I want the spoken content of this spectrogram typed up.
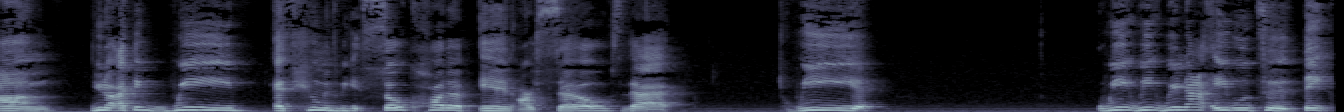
Um you know i think we as humans we get so caught up in ourselves that we we we we're not able to think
